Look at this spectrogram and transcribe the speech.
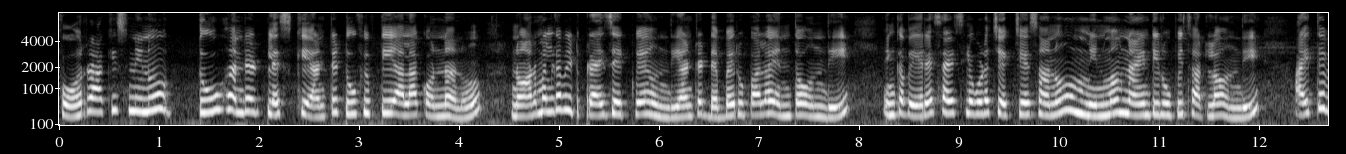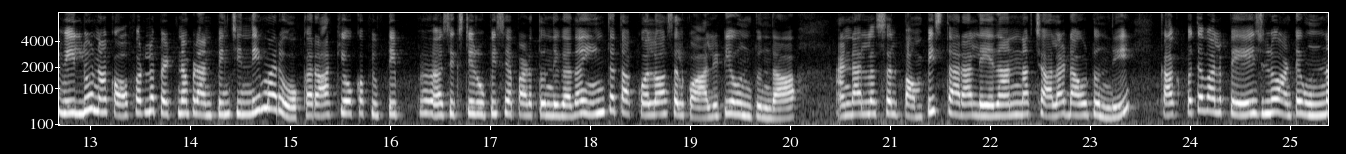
ఫోర్ రాఖీస్ నేను టూ హండ్రెడ్ ప్లస్కి అంటే టూ ఫిఫ్టీ అలా కొన్నాను. నార్మల్గా వీటి ప్రైస్ ఎక్కువే ఉంది. అంటే డెబ్బై రూపాయలు ఎంతో ఉంది. ఇంకా వేరే సైట్స్లో కూడా చెక్ చేశాను. మినిమం నైంటీ రూపీస్ అట్లా ఉంది. అయితే వీళ్ళు నాకు ఆఫర్లో పెట్టినప్పుడు అనిపించింది మరి ఒక రాకి ఒక ఫిఫ్టీ సిక్స్టీ రూపీసే పడుతుంది కదా ఇంత తక్కువలో అసలు క్వాలిటీ ఉంటుందా? అండ్ వాళ్ళు అసలు పంపిస్తారా లేదా అని నాకు చాలా డౌట్ ఉంది. కాకపోతే వాళ్ళ పేజ్లో అంటే ఉన్న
